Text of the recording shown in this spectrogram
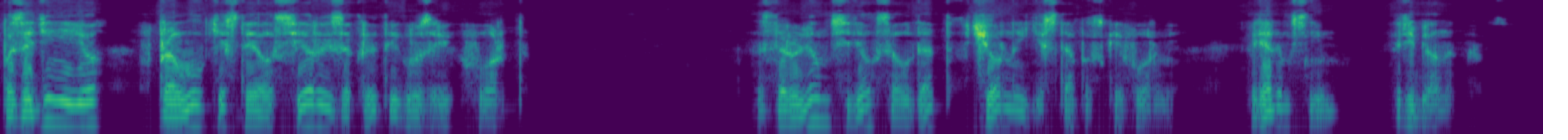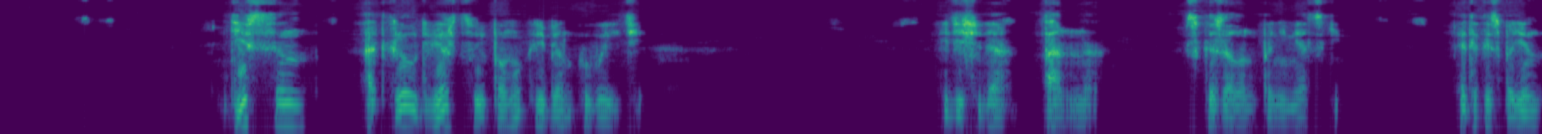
Позади нее в проулке стоял серый закрытый грузовик «Форд». За рулем сидел солдат в черной гестаповской форме. Рядом с ним ребенок. Диссен открыл дверцу и помог ребенку выйти. «Иди сюда, Анна», — сказал он по-немецки. «Это господин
